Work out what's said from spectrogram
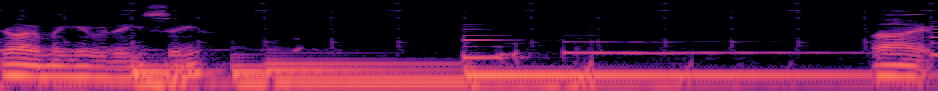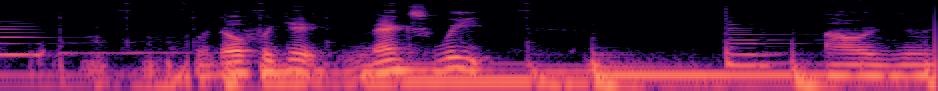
trying to make everything safe. Alright, but don't forget next week I will give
